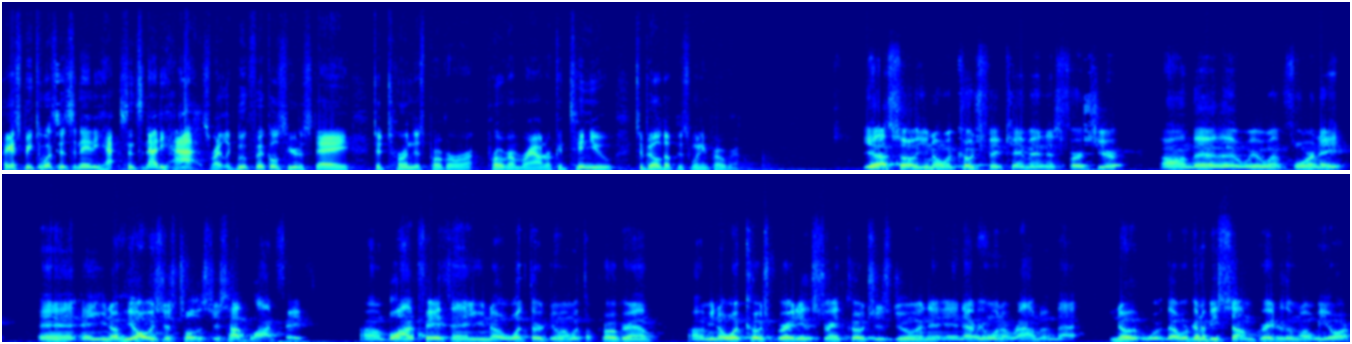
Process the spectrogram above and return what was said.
I guess, speak to what Cincinnati ha- Cincinnati has, right? Like Luke Fickell's here to stay to turn this program program around continue to build up this winning program? Yeah, so you know when Coach Vic came in his first year, um, they, they, we went four and eight, and, and you know he always just told us just have blind faith, um, blind faith, and you know what they're doing with the program, um, you know what Coach Brady, the strength coach, is doing, and, and everyone around him that you know we're, that we're going to be something greater than what we are.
